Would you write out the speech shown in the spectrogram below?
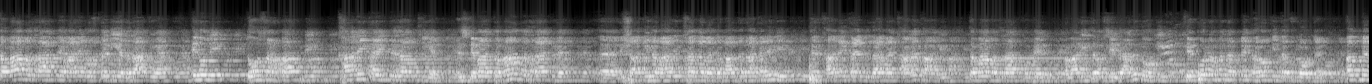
तमाम हजरात ने हमारे मुख्तली हजरात जो है, इन्होंने दो साहबाब ने खाने का इंतज़ाम किया। इसके बाद तमाम हजरात जो है इशा की नमाज़ इंशाल्लाह नमाज़ अदा करेंगे। फिर खाने का इंतज़ाम है, खाना खाएँगे। तमाम हजरात को फिर हमारी तरफ़ से इजाज़त होगी कि पुरअमन अपने घरों की तरफ़ लौट जाए। अब मैं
